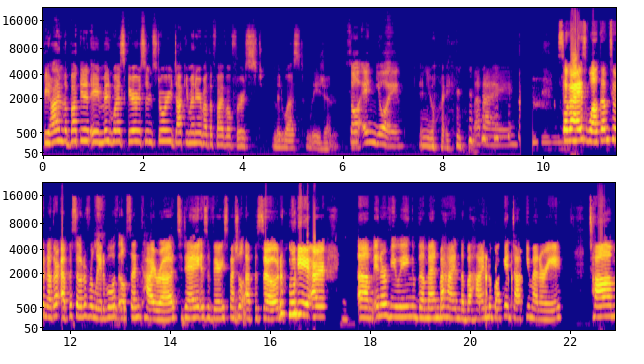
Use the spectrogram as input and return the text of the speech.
Behind the Bucket, a Midwest Garrison story documentary about the 501st Midwest Legion. So enjoy. Enjoy. Bye bye. So, guys, welcome to another episode of Relatable with Ilsa and Kyra. Today is a very special episode. We are um, interviewing the men behind the Behind the Bucket documentary. Tom,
